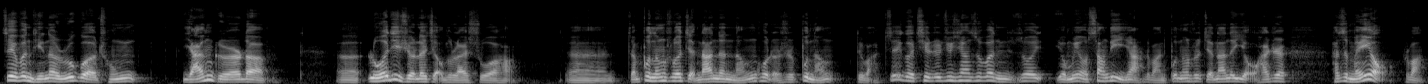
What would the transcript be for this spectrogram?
这个问题呢，如果从严格的呃逻辑学的角度来说哈，嗯，咱不能说简单的能或者是不能，对吧？这个其实就像是问你说有没有上帝一样，对吧？你不能说简单的有还是还是没有，是吧？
